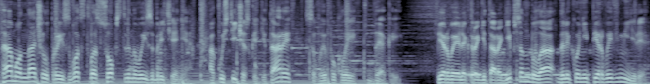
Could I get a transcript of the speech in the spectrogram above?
Там он начал производство собственного изобретения — акустической гитары с выпуклой декой. Первая электрогитара Гибсон была далеко не первой в мире,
